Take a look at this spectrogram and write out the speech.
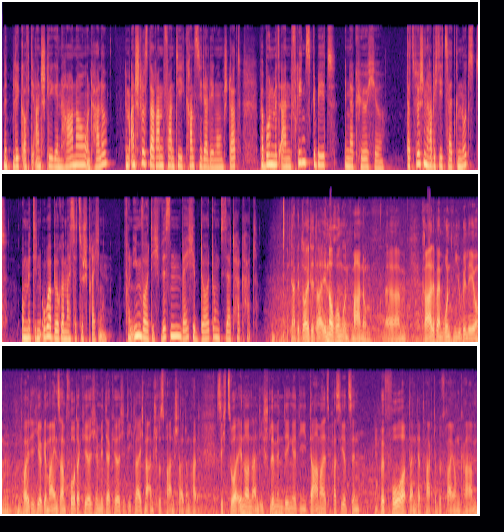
mit Blick auf die Anschläge in Hanau und Halle. Im Anschluss daran fand die Kranzniederlegung statt, verbunden mit einem Friedensgebet in der Kirche. Dazwischen habe ich die Zeit genutzt, um mit dem Oberbürgermeister zu sprechen. Von ihm wollte ich wissen, welche Bedeutung dieser Tag hat. Der bedeutet Erinnerung und Mahnung. Ähm, gerade beim runden Jubiläum und heute hier gemeinsam vor der Kirche, mit der Kirche, die gleich eine Anschlussveranstaltung hat, sich zu erinnern an die schlimmen Dinge, die damals passiert sind, bevor dann der Tag der Befreiung kam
